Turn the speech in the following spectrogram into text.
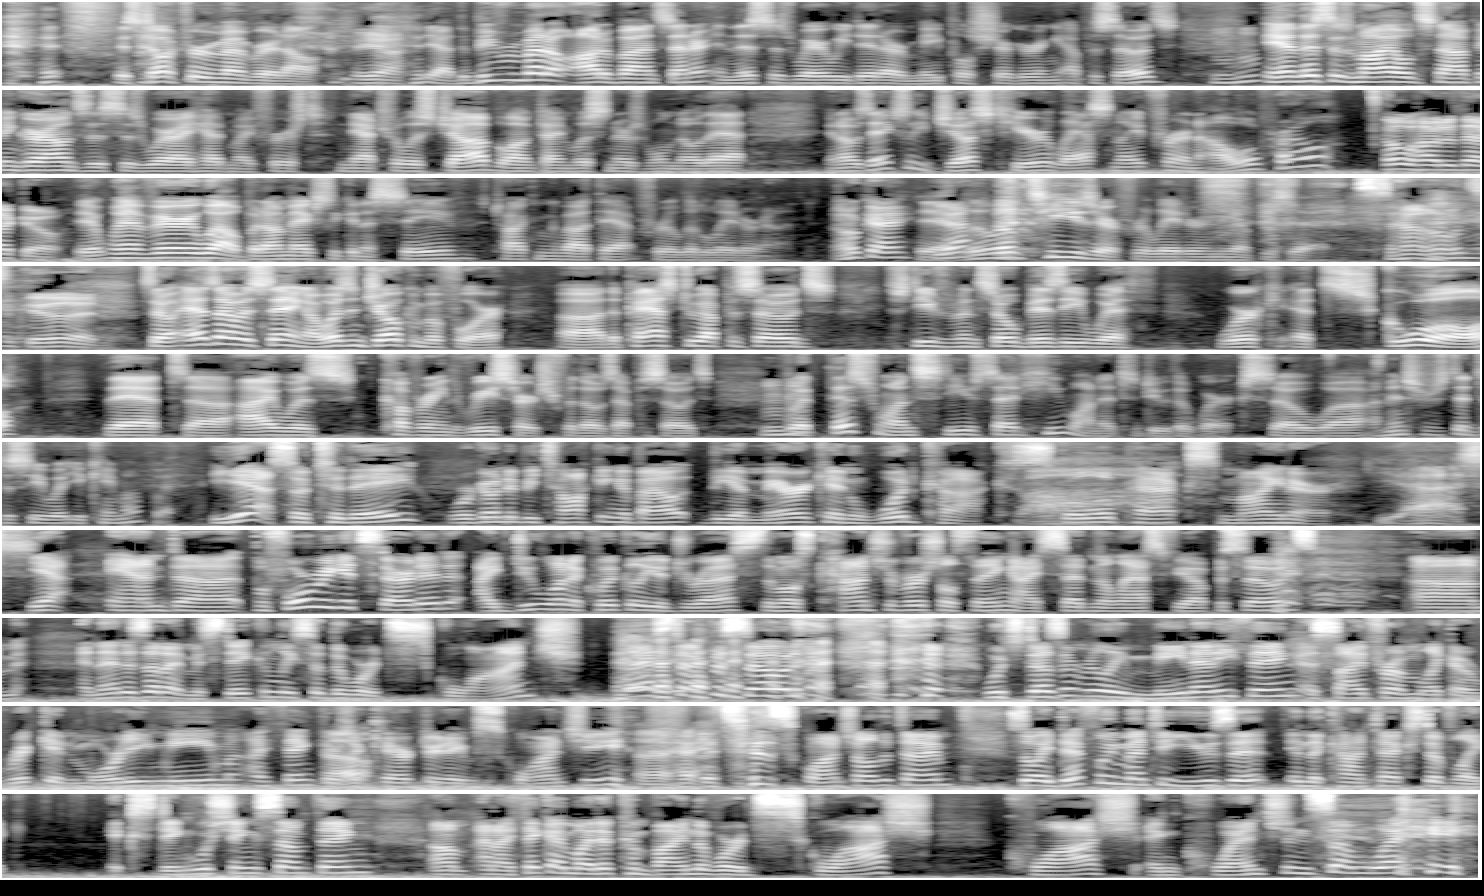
It's tough to remember it all. Yeah. Yeah, the Beaver Meadow Audubon Center, and this is where we did our maple sugaring episodes. Mm-hmm. And this is my old stomping grounds. This is where I had my first naturalist job. Longtime listeners will know that. And I was actually just here last night for an owl prowl. Oh, how did that go? It went very well, but I'm actually going to save talking about that for a little later on. Okay. Yeah, Yeah. a little, little teaser for later in the episode. Sounds good. So, as I was saying, I wasn't joking before. Uh, the past two episodes, Steve's been so busy with work at school that uh, I was covering the research for those episodes. But this one, Steve said he wanted to do the work. So, uh, I'm interested to see what you came up with. Yeah, so today we're going to be talking about the American woodcock, Scolopax minor. Yes. Yeah, and uh, before we get started, I do want to quickly address the most controversial thing I said in the last few episodes, um, and that is that I mistakenly said the word squanch last episode, which doesn't really mean anything aside from like a Rick and Morty meme. I think there's Oh. a character named Squanchy right. that says squanch all the time. So I definitely meant to use it in the context of like extinguishing something, um, and I think I might have combined the word squash. Quash and quench in some way.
